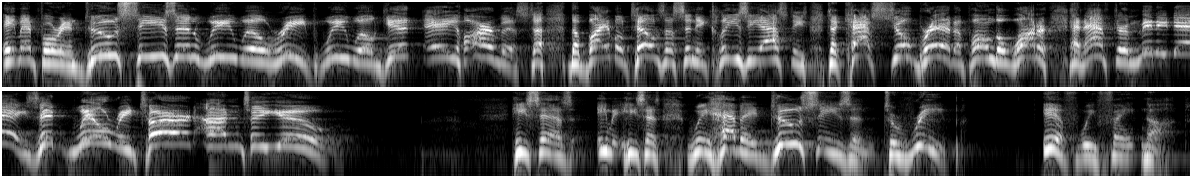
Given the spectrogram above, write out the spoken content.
Amen. For in due season we will reap, we will get a harvest. Uh, the Bible tells us in Ecclesiastes to cast your bread upon the water, and after many days it will return unto you. He says, he says, we have a due season to reap if we faint not.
